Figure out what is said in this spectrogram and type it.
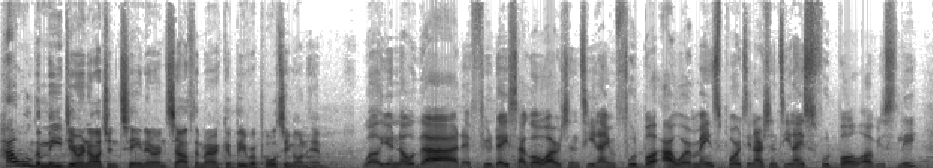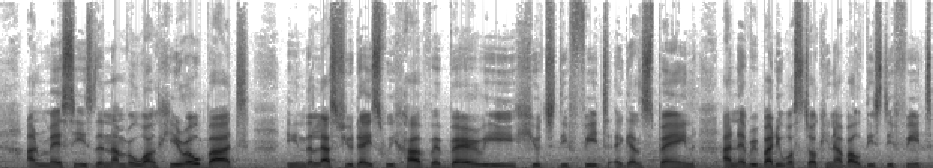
How will the media in Argentina and South America be reporting on him? Well, you know that a few days ago, Argentina in football, our main sport in Argentina is football, obviously, and Messi is the number one hero. But in the last few days, we have a very huge defeat against Spain, and everybody was talking about this defeat.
